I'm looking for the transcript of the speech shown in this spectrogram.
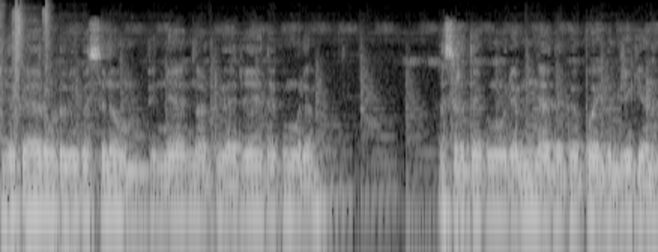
ഇതൊക്കെ റോഡ് വികസനവും പിന്നെ നാട്ടുകാരുടെ ഇതൊക്കെ മൂലം അശ്രദ്ധയൊക്കെ മൂലം അതൊക്കെ പോയിക്കൊണ്ടിരിക്കുകയാണ്.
